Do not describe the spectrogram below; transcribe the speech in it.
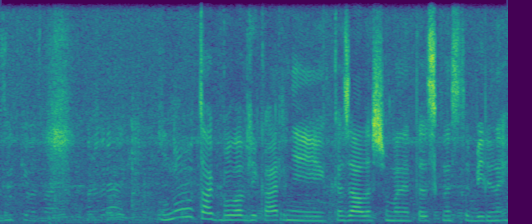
звідки ви знаєте? Ну так була в лікарні і казали, що в мене тиск нестабільний.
